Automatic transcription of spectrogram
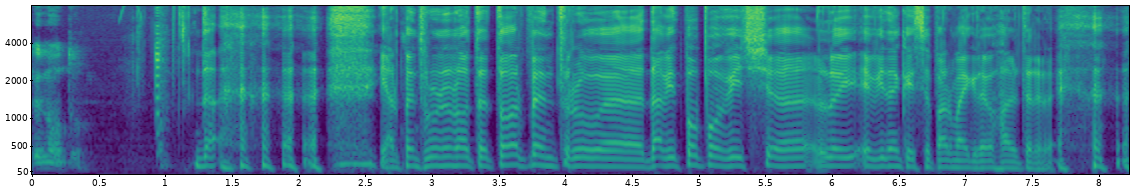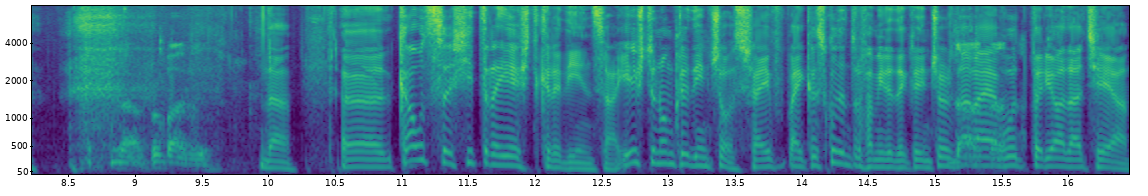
înotul. Da. Iar pentru un înotător, pentru uh, David Popovici, uh, lui evident că îi se par mai greu halterele. Da, probabil. Da. Uh, cauți să și trăiești credința. Ești un om credincios și ai, ai crescut într-o familie de credincioși, da, dar ai da. avut perioada aceea.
